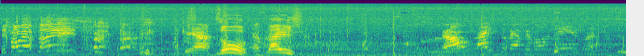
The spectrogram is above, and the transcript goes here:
Ich brauche mehr Fleisch! Hier! So, Das Fleisch! Hör auf, Fleisch zu werfen, wir brauchen Käse!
